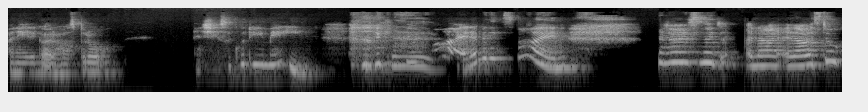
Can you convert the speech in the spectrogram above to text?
I need to go to hospital. And she's like, What do you mean? You're fine, everything's fine. And I said, and I and I was still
